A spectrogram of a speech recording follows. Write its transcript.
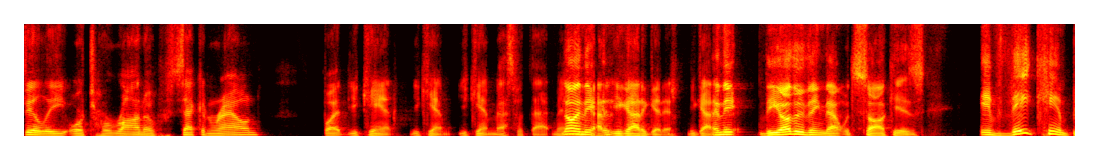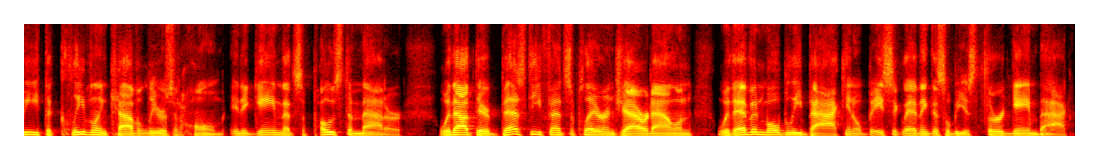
Philly or Toronto second round, but you can't you can't you can't mess with that, man. No, and you, the, gotta, you gotta get it. You got to And the the other thing that would suck is if they can't beat the Cleveland Cavaliers at home in a game that's supposed to matter without their best defensive player in Jarrett Allen, with Evan Mobley back, you know, basically, I think this will be his third game back.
